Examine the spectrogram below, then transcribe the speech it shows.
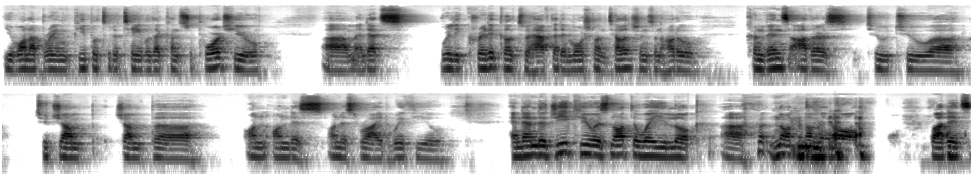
you want to bring people to the table that can support you, um, and that's really critical to have that emotional intelligence and how to convince others to to uh, to jump jump uh, on on this on this ride with you. And then the GQ is not the way you look, uh, not not at all. But it's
